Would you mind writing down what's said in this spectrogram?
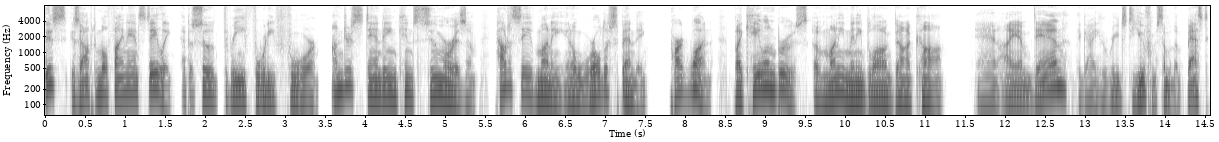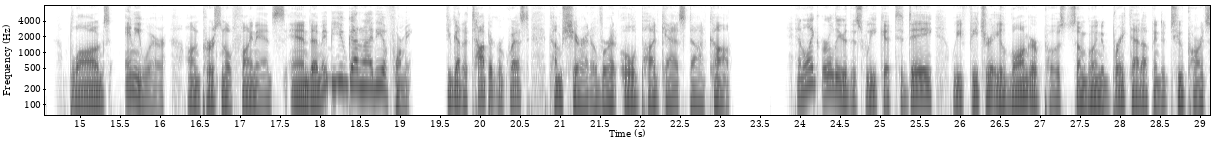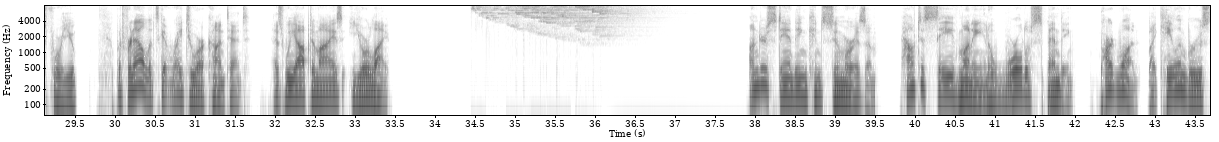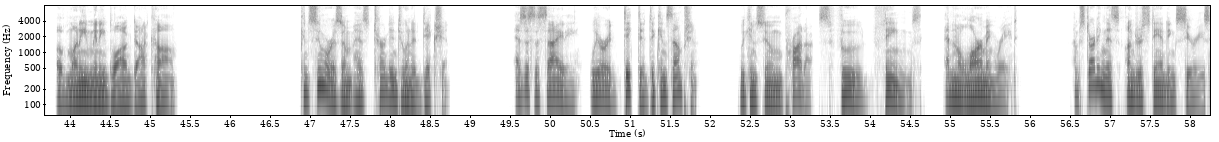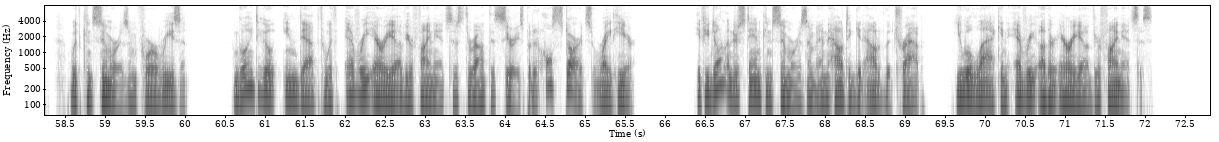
This is Optimal Finance Daily, episode 344 Understanding Consumerism How to Save Money in a World of Spending, Part 1 by Kalen Bruce of MoneyMiniBlog.com. And I am Dan, the guy who reads to you from some of the best blogs anywhere on personal finance. And uh, maybe you've got an idea for me. If you've got a topic request, come share it over at oldpodcast.com. And like earlier this week, uh, today we feature a longer post, so I'm going to break that up into two parts for you. But for now, let's get right to our content as we optimize your life. Understanding Consumerism How to Save Money in a World of Spending, Part 1 by Kalen Bruce of MoneyMiniBlog.com. Consumerism has turned into an addiction. As a society, we are addicted to consumption. We consume products, food, things at an alarming rate. I'm starting this understanding series with consumerism for a reason. I'm going to go in depth with every area of your finances throughout this series, but it all starts right here. If you don't understand consumerism and how to get out of the trap, you will lack in every other area of your finances.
